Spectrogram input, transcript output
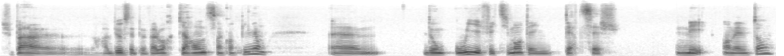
je sais pas, euh, ça peut valoir 40, 50 millions. Euh, donc, oui, effectivement, tu as une perte sèche. Mais en même temps,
